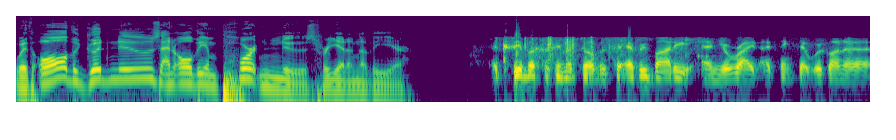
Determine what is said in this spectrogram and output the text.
with all the good news and all the important news for yet another year. To everybody, and you're right. I think that we're gonna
